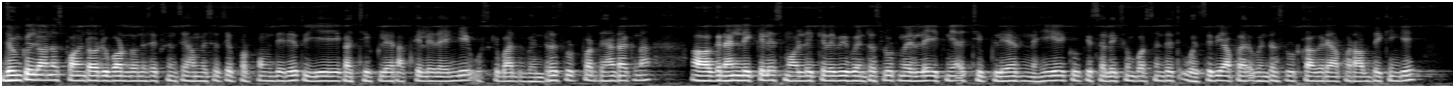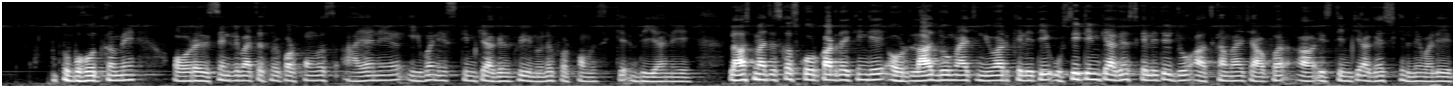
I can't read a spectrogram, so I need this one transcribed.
जोंकिल जॉनस पॉइंट और रिबाउंड दोनों सेक्शन से हमेशा से परफॉर्म दे रहे है तो ये एक अच्छी प्लेयर आपके लिए रहेंगे। उसके बाद वेंट्रस रूट पर ध्यान रखना। ग्रैंड लीग के लिए स्मॉल लीग के लिए भी वेंट्रस रूट मेरे लिए इतनी अच्छी प्लेयर नहीं है, क्योंकि सिलेक्शन परसेंटेज वैसे भी यहाँ पर वेंट्रस रूट का अगर यहाँ पर आप देखेंगे तो बहुत कम है। और रिसेंटली मैचेस में परफॉर्मेंस आया नहीं इवन इस टीम के अगेंस्ट भी इन्होंने परफॉर्मेंस दिया नहीं। लास्ट मैचेस का स्कोर कार्ड देखेंगे और लास्ट जो मैच न्यूयॉर्क खेली थी, उसी टीम के अगेंस्ट खेली थी, जो आज का मैच यहाँ पर इस टीम के अगेंस्ट खेलने वाली है।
